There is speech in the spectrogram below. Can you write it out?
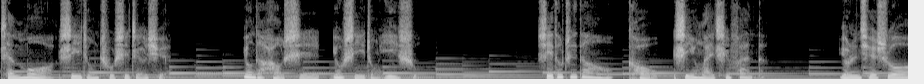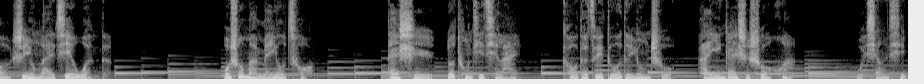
沉默是一种处世哲学，用得好时又是一种艺术。谁都知道口是用来吃饭的，有人却说是用来接吻的。我说满没有错，但是若统计起来，口的最多的用处还应该是说话。我相信，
